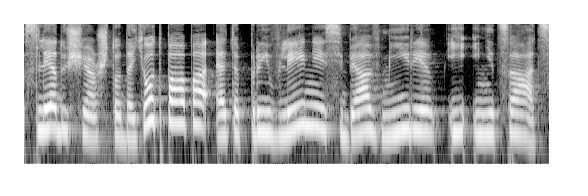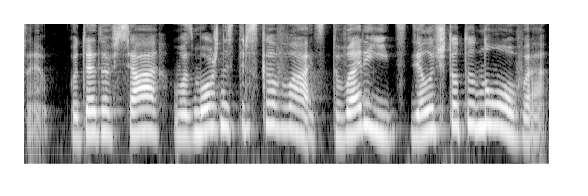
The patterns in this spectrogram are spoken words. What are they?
Следующее, что дает папа, это проявление себя в мире и инициация. Вот эта вся возможность рисковать, творить, делать что-то новое,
